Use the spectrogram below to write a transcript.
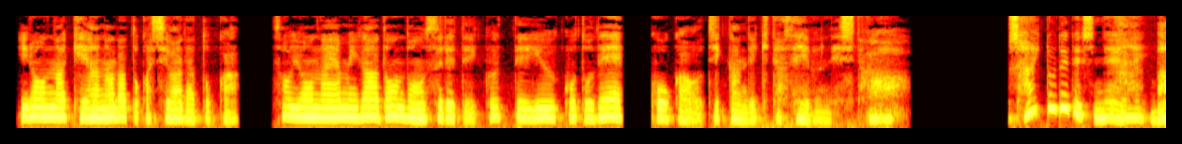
いろんな毛穴だとかシワだとか、そういうお悩みがどんどん薄れていくっていうことで、効果を実感できた成分でした。サイトでですね、はい、バー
